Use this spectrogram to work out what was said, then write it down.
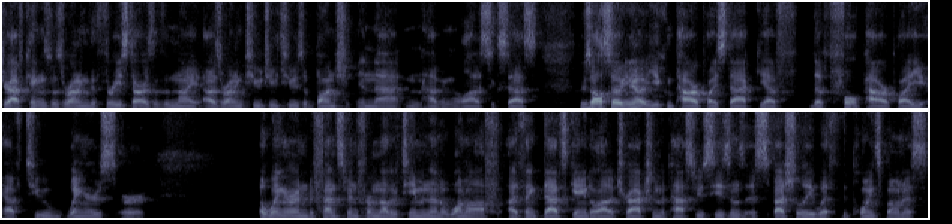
DraftKings was running the three stars of the night. I was running two two twos a bunch in that and having a lot of success. There's also, you know, you can power play stack. You have the full power play. You have two wingers or a winger and defenseman from another team, and then a one off. I think that's gained a lot of traction the past few seasons, especially with the points bonus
